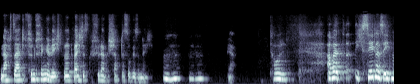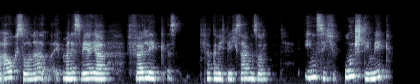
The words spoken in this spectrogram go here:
nach Seite 5 hingelegt wird, weil ich das Gefühl habe, ich schaffe das sowieso nicht. Mhm, mhm. Ja. Toll. Aber ich sehe das eben auch so. Ne? Ich meine, es wäre ja völlig, ich weiß gar nicht, wie ich sagen soll, in sich unstimmig,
